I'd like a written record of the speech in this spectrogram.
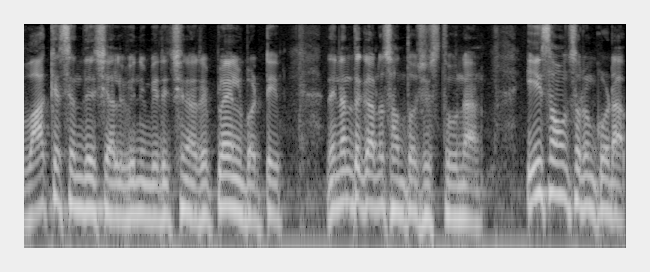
వాక్య సందేశాలు విని మీరు ఇచ్చిన రిప్లైలను బట్టి నేను ఎంతగానో సంతోషిస్తూ ఉన్నాను. ఈ సంవత్సరం కూడా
